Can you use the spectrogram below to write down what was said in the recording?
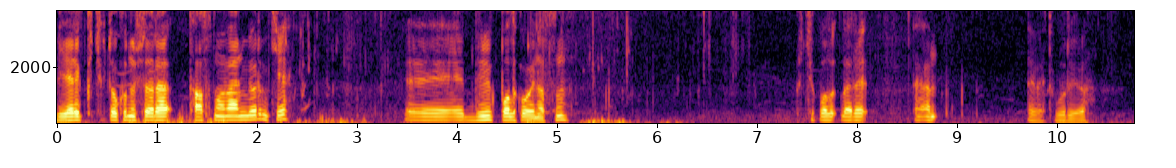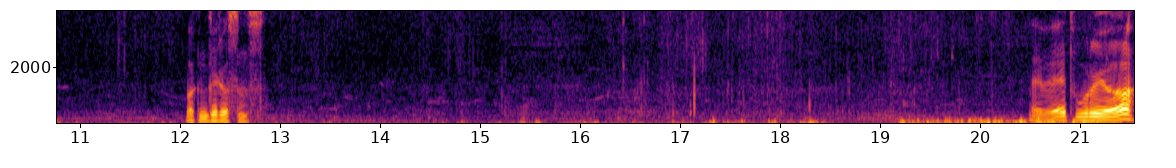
Bilerek küçük dokunuşlara tasma vermiyorum ki eee, büyük balık oynasın. Küçük balıkları hem evet vuruyor. Bakın görüyorsunuz. Evet vuruyor.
